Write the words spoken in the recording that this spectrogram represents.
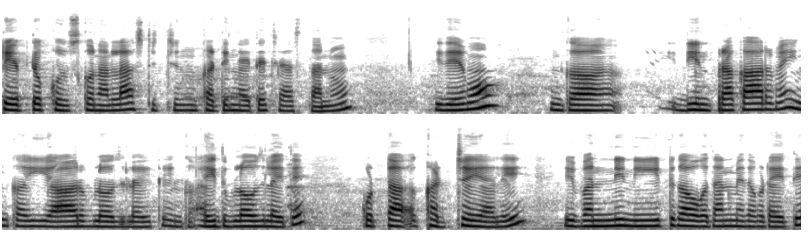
టేప్తో కొలుసుకొని అలా స్టిచ్చింగ్ కటింగ్ అయితే చేస్తాను. ఇదేమో ఇంకా దీని ప్రకారమే ఇంకా ఈ ఆరు బ్లౌజులు అయితే ఇంకా ఐదు బ్లౌజులు అయితే కుట్ట కట్ చేయాలి. ఇవన్నీ నీట్గా ఒకదాని మీద ఒకటి అయితే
